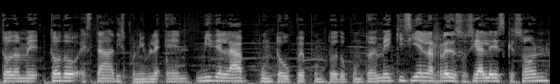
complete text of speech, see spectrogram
todo, me- todo está disponible en medialab.up.edu.mx y en las redes sociales que son...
